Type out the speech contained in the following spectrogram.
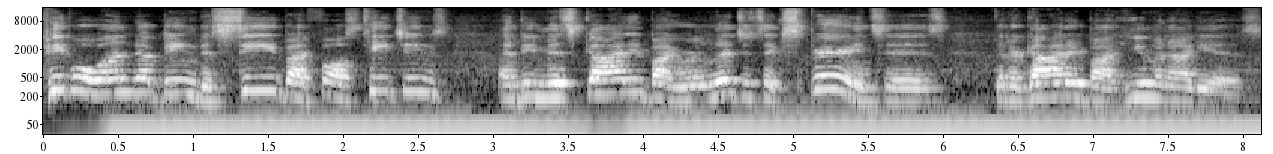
People will end up being deceived by false teachings and be misguided by religious experiences that are guided by human ideas.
